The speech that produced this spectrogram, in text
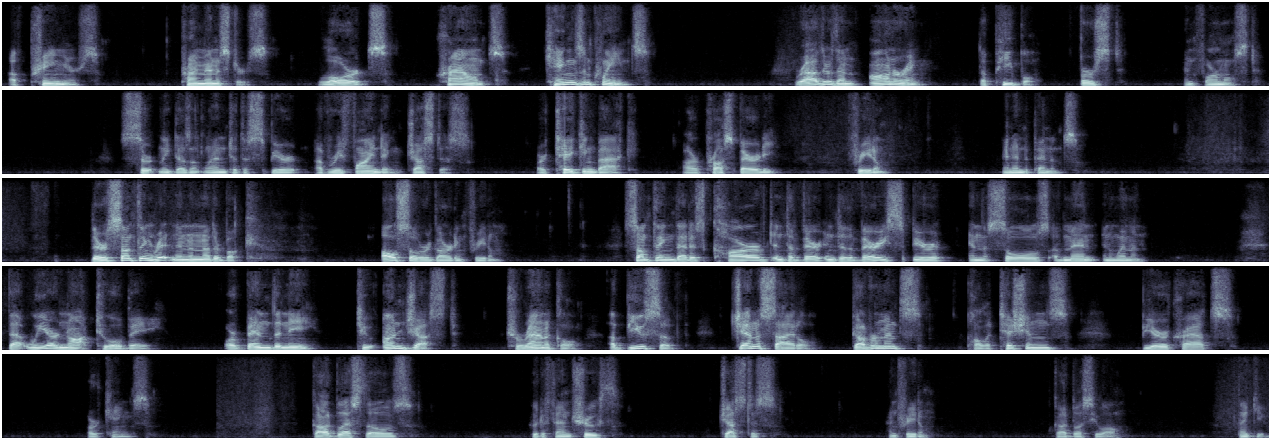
of premiers, prime ministers, lords, crowns, kings, and queens, rather than honoring the people first and foremost, certainly doesn't lend to the spirit of refinding justice or taking back our prosperity, freedom, and independence. There is something written in another book, also regarding freedom, something that is carved into, ver- into the very spirit and the souls of men and women, that we are not to obey or bend the knee to unjust, tyrannical, abusive, genocidal governments, politicians, bureaucrats, or kings. God bless those who defend truth, justice, and freedom. God bless you all. Thank you.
